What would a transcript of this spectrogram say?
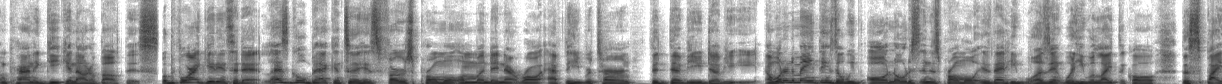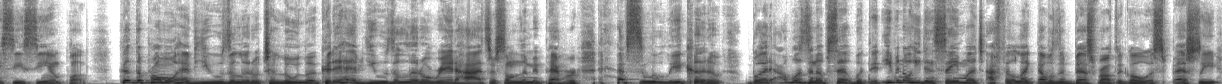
I'm kind of geeking out about this. But before I get into that, let's go back into his first promo on Monday Night Raw after he returned to WWE. And one of the main things that we've all noticed in this promo is that he wasn't what he would like to call the spicy CM Punk. Could the promo have used a little Cholula? Could it have used a little red hots or some lemon pepper? Absolutely, it could have. But I wasn't upset with it. Even though he didn't say much, I felt like that was the best route to go, especially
